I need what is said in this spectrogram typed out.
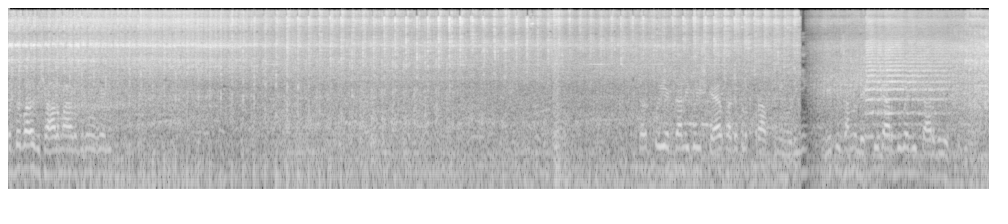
ਉਸ ਤੋਂ ਬਾਅਦ ਵਿਸ਼ਾਲ ਮਾਰਕੀਟ ਹੋ ਗਿਆ ਜੀ। ਤਾਂ ਕੋਈ ਇਦਾਂ ਦੀ ਕੋਈ ਸ਼ਿਕਾਇਤ ਸਾਡੇ ਕੋਲ ਪ੍ਰਾਪਤ ਨਹੀਂ ਹੋ ਰਹੀ ਜੇ। ਕੋਈ ਸਾਨੂੰ ਲਿਖਤੀ ਕਰ ਦੂਗਾ ਜੀ, ਕਾਰਵਾਈ ਹੋਵੇਗੀ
